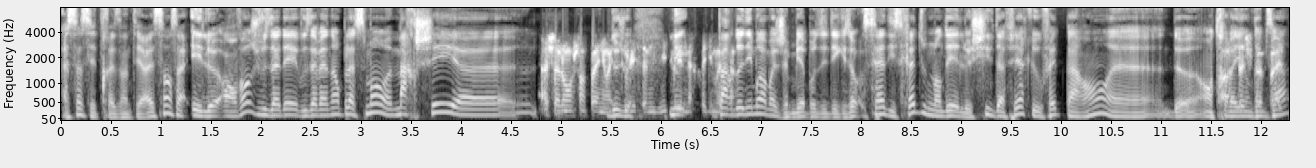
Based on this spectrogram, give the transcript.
Ah ça c'est très intéressant ça. Et le, en revanche vous allez vous avez un emplacement euh, marché euh, À Châlons-en-Champagne, ouais, de tous jour. les samedis, tous Mais les mercredis pardonnez-moi, moi j'aime bien poser des questions. C'est indiscret de vous demander le chiffre d'affaires que vous faites par an euh, de, en travaillant comme ça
